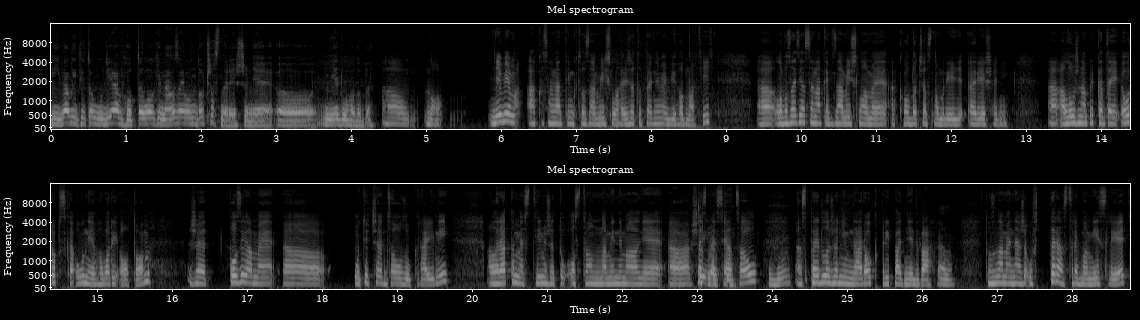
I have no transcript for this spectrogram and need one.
bývali títo ľudia v hoteloch, je naozaj len dočasné riešenie, uh, nie dlhodobé. Uh, no, neviem, ako sa nad tým kto zamýšľa, hej, že toto neviem vyhodnotiť, lebo zatiaľ sa nad tým zamýšľame ako o dočasnom rie- riešení. A, ale už napríklad aj Európska únia hovorí o tom, že pozývame uh, utečencov z Ukrajiny, ale rátame s tým, že tu ostanú na minimálne 6 uh, mesiacov uh-huh. s predložením na rok, prípadne 2. Áno. To znamená, že už teraz treba myslieť,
